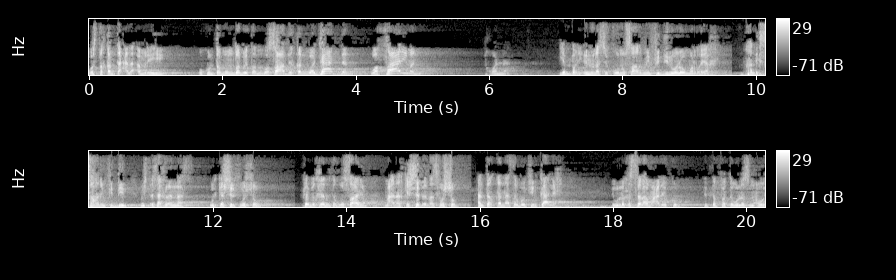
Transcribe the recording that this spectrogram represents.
واستقمت على أمره وكنت منضبطا وصادقا وجادا وصارما. اخوانا ينبغي إنه الناس يكونوا صارمين في الدين ولو مرة يا أخي. خليك صارم في الدين مش تساكن الناس وتكشر في وشهم. كيف الخير انك تكون صارم؟ معناه تكشر الناس في وشهم. أن تلقى الناس بوجه الكالح يقول لك السلام عليكم تتلفت تقول له اسمعوا.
